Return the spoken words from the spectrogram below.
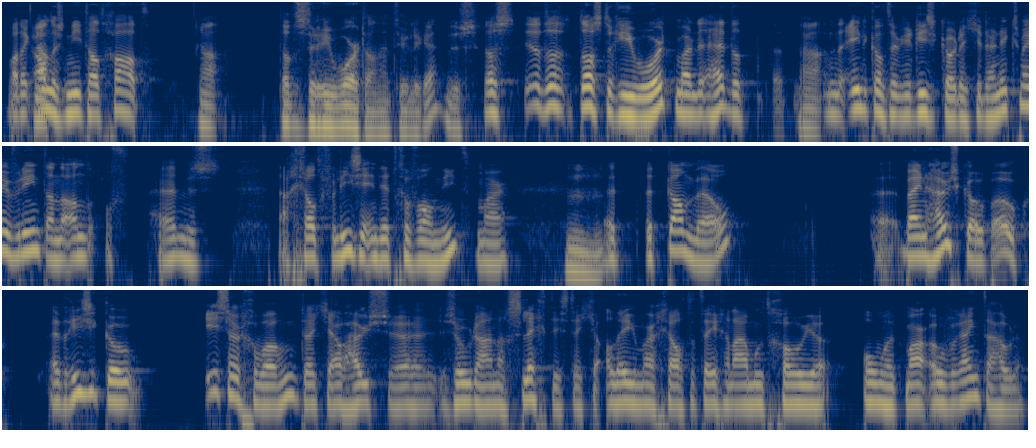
Wat ik Ja. anders niet had gehad. Dat is de reward dan natuurlijk, hè? Dus Dat is, ja, dat, dat is de reward, maar de, hè, dat, ja, aan de ene kant heb je risico dat je daar niks mee verdient. Aan de andere, of hè, nou, geld verliezen in dit geval niet, maar Mhm. het, het kan wel. Eh, bij een huiskoop ook. Het risico is er gewoon dat jouw huis eh, zodanig slecht is dat je alleen maar geld er tegenaan moet gooien om het maar overeind te houden.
